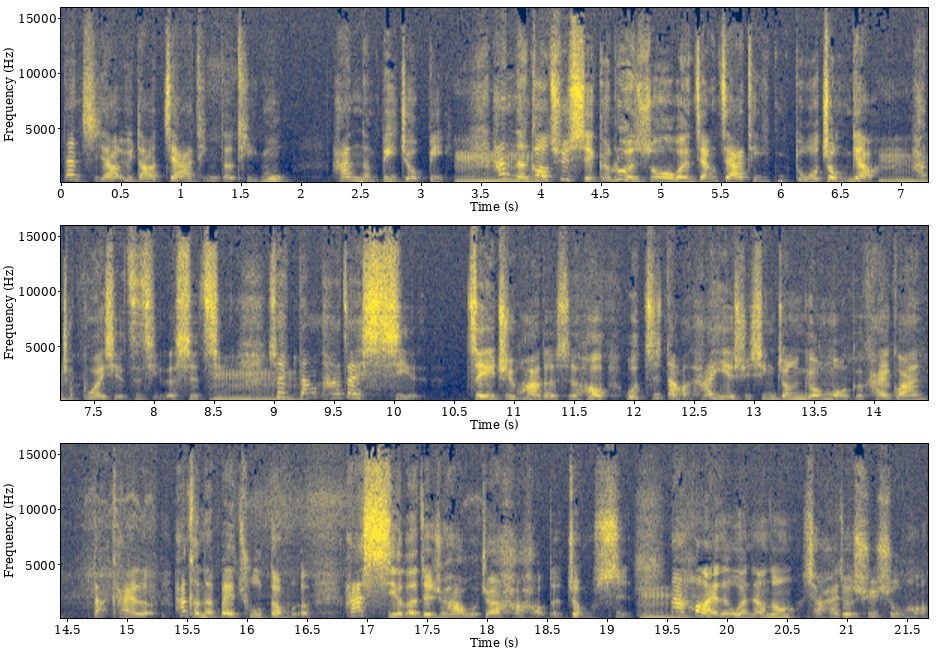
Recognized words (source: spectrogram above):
但只要遇到家庭的题目，他能避就避，嗯、他能够去写个论说文讲家庭多重要，嗯、他就不会写自己的事情。嗯、所以当他在写这一句话的时候，我知道他也许心中有某个开关打开了，他可能被触动了。他写了这句话，我就要好好的重视。嗯、那后来这个文章中，小孩就叙述哈，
